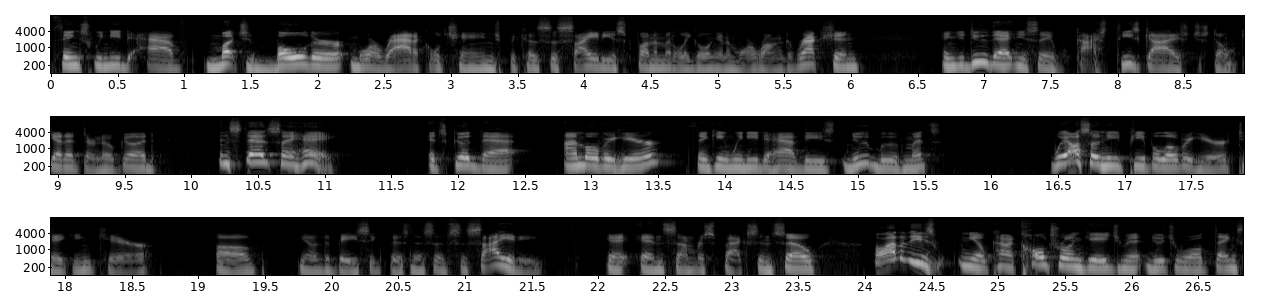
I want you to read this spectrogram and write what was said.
thinks we need to have much bolder, more radical change because society is fundamentally going in a more wrong direction. And you do that and you say, gosh, these guys just don't get it. They're no good. Instead, say, hey, it's good that I'm over here thinking we need to have these new movements. We also need people over here taking care of, you know, the basic business of society in, in some respects. And so a lot of these, you know, kind of cultural engagement, neutral world things,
